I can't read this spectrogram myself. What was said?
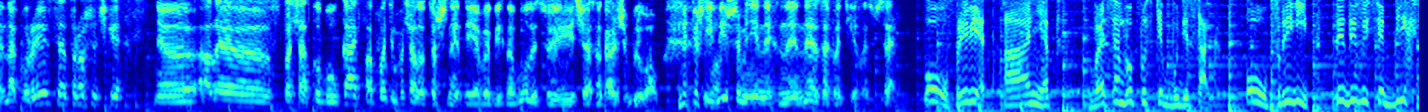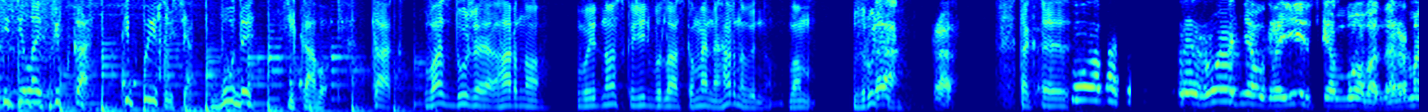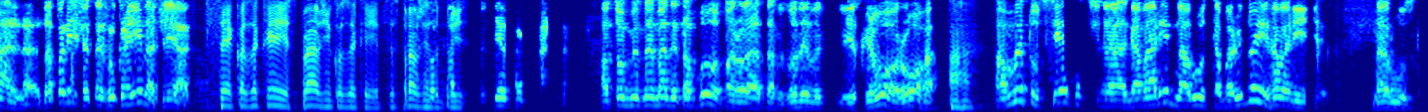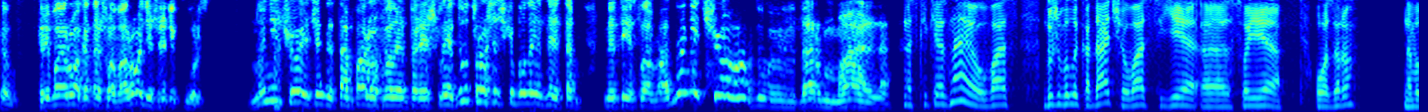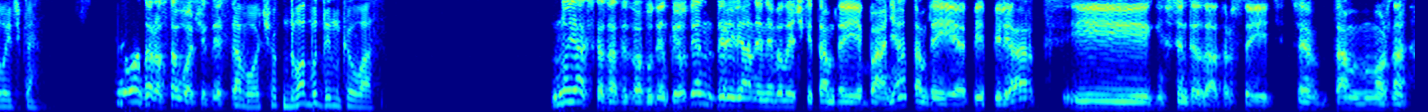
накурився трошечки, е, але спочатку був кайф, а потім почало тошнити. Я вибіг на вулицю і, чесно кажучи, блював. Не пішло. І більше мені не, не, не захотілося. Все. Оу, привіт! А нет, в этом выпуске буде так. Оу, привіт! Ти дивишся Big City Life підкаст. Підписуйся, буде цікаво. Так, вас дуже гарно видно. Скажіть, будь ласка, в мене гарно видно? Вам зручно? Так, красно. Так, е, О, природня українська мова, нормальна. Запоріжжя це ж Україна чи як? Це козаки, справжні козаки, це справжні Запоріжжя. А то в мене там було пару разів, там дзвонили з Кривого Рога. Ага. А ми тут всі э, говоримо на русском. Ну і говорите на русском. Кривой Рог це що, Воронеж или Курск? Ну нічого, і через там пару хвилин перейшли. Ну трошечки були десь там не ті слова. Ну нічого, ну нормально. Наскільки я знаю, у вас дуже велика дача, у вас є е, своє озеро невеличке. Озеро ставочок десь. Ставочок. Два будинки у вас. Ну, як сказати, два будинки. Один дерев'яний невеличкий, там, де є баня, там, де є більярд, і синтезатор стоїть. Це там можна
